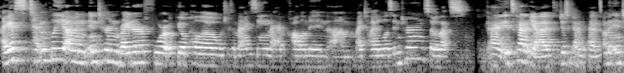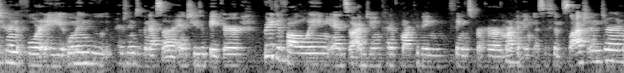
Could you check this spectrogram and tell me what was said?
I guess technically I'm an intern writer for Okio Pillow, which is a magazine. I have a column in. my title is intern, so that's it's kind of yeah, it just kind of depends. I'm an intern for a woman who her name's Vanessa, and she's a baker, pretty good following, and so I'm doing kind of marketing things for her, marketing assistant slash intern,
